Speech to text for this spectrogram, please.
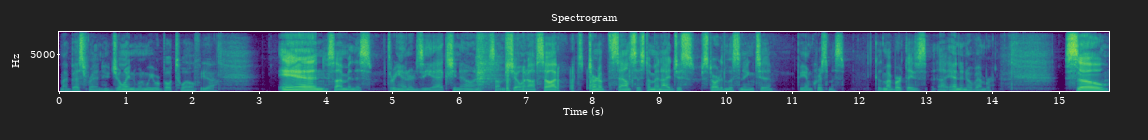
my best friend, who joined when we were both 12. Yeah. And so I'm in this 300ZX, you know, and so I'm showing off. So I turn up the sound system and I just started listening to VM Christmas because my birthday's uh, end of November. So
